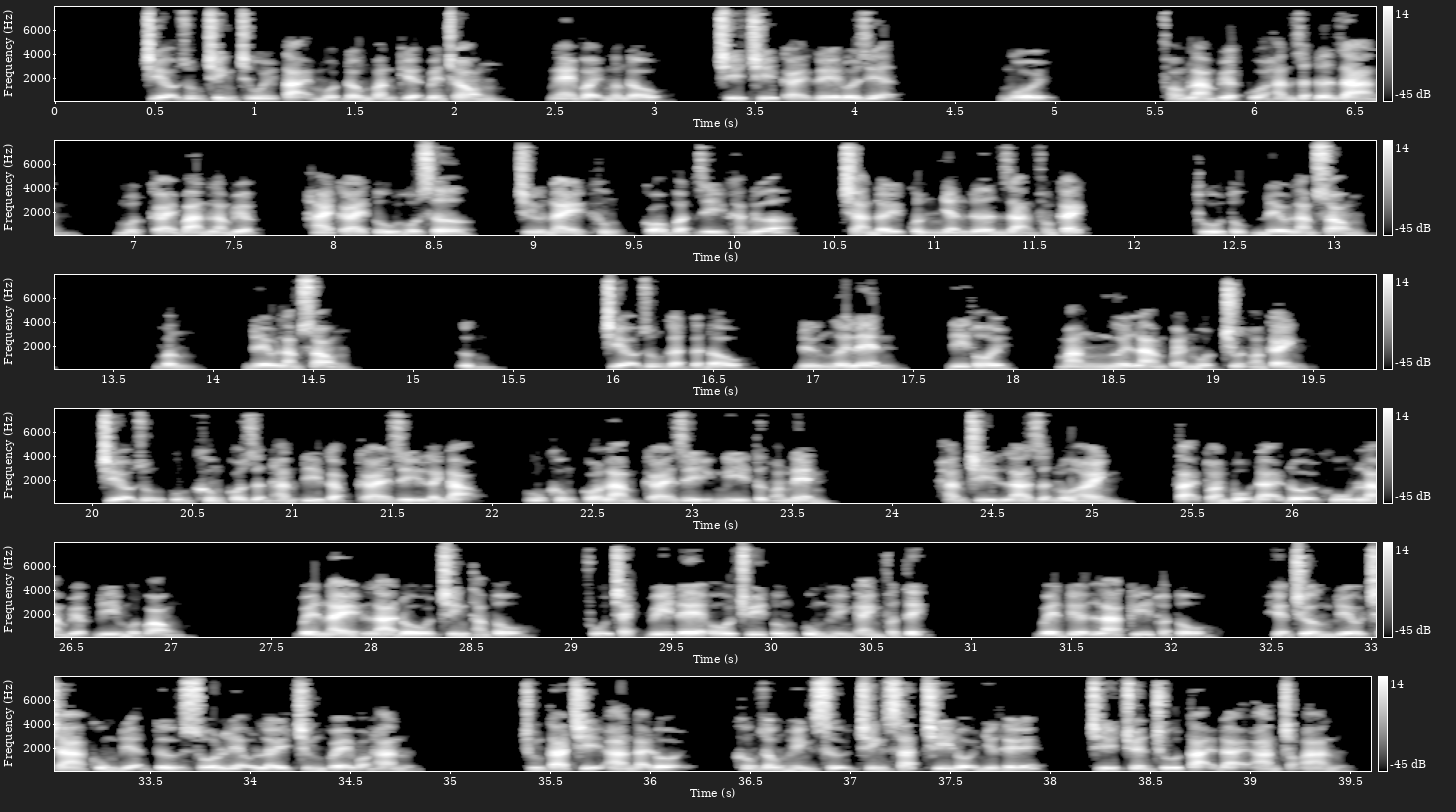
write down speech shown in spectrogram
Triệu dũng chính chui tại một đống văn kiện bên trong, nghe vậy ngầm đầu, chỉ chỉ cái ghế đối diện. Ngồi. Phòng làm việc của hắn rất đơn giản, một cái bàn làm việc, hai cái tủ hồ sơ, trừ này không có vật gì khác nữa, tràn đầy quân nhân đơn giản phong cách. Thủ tục đều làm xong. Vâng đều làm xong. Ừng triệu dũng gật gật đầu, đứng người lên, đi thôi, mang ngươi làm quen một chút hoàn cảnh. Triệu dũng cũng không có dẫn hắn đi gặp cái gì lãnh đạo, cũng không có làm cái gì nghi tức hoan nên hắn chỉ là dẫn mô hành, tại toàn bộ đại đội khu làm việc đi một vòng bên này là đồ trinh thám tổ, phụ trách video truy tung cùng hình ảnh phân tích. Bên kia là kỹ thuật tổ, hiện trường điều tra cùng điện tử số liệu lấy chứng về bọn hắn. Chúng ta chỉ an đại đội, không giống hình sự trinh sát tri đội như thế, chỉ chuyên trú tại đại án trọng án.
